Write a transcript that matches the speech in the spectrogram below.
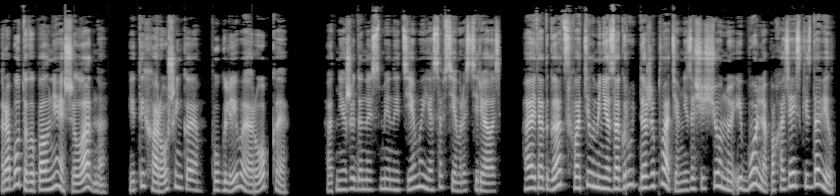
Работу выполняешь, и ладно. И ты хорошенькая, пугливая, робкая. От неожиданной смены темы я совсем растерялась. А этот гад схватил меня за грудь, даже платьем незащищенную, и больно по-хозяйски сдавил.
